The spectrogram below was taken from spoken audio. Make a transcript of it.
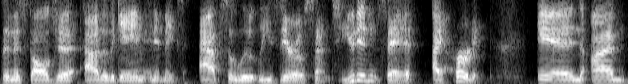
the nostalgia out of the game and it makes absolutely zero sense. You didn't say it, I heard it. And I'm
